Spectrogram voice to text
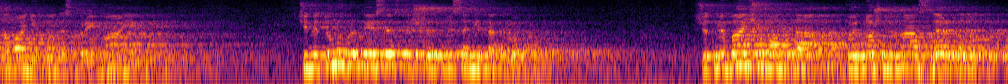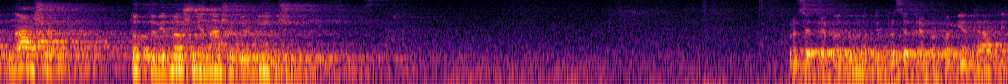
слова ніхто не сприймає? Чи не тому, брати і сестри, що ми самі так робимо? Що ми бачимо на, по відношенню до нас зеркало наше, тобто відношення наше до інших. Про це треба думати, це треба пам'ятати,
